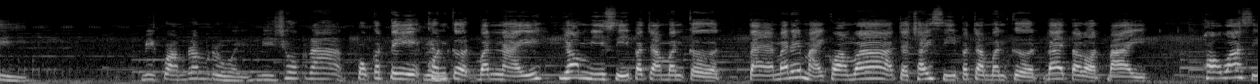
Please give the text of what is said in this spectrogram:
ดี มีความร่ำรวย มีโชคลาภปกติคนเกิดวันไหนย่อมมีสีประจำวันเกิด แต่ไม่ได้หมายความว่าจะใช้สีประจำวันเกิดได้ตลอดไป เพราะว่าสี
